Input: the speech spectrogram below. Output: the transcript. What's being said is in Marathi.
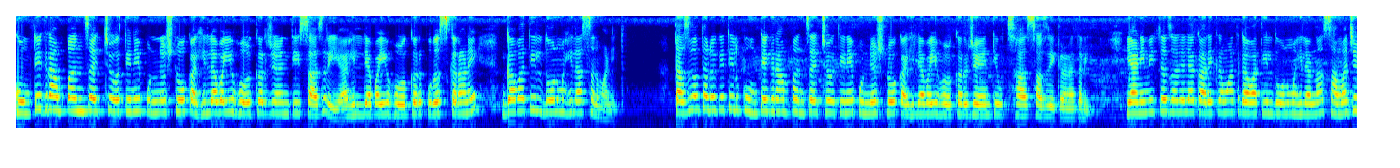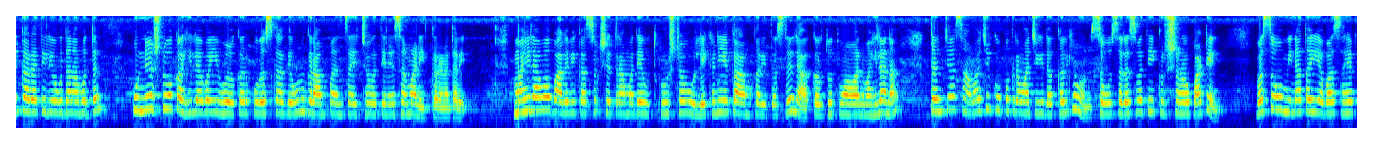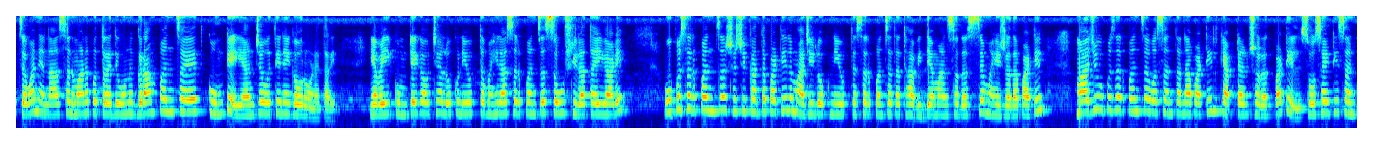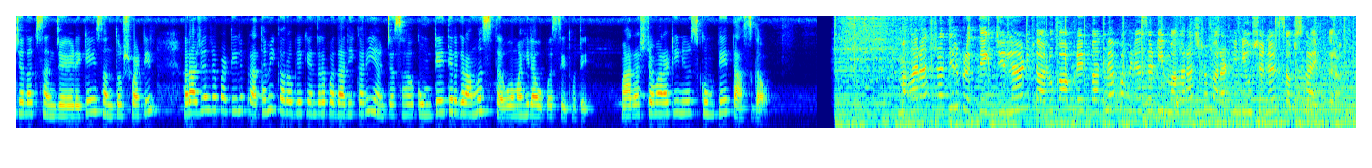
कुमटे ग्रामपंचायतच्या वतीने पुण्यश्लोक अहिल्याबाई होळकर जयंती साजरी अहिल्याबाई होळकर पुरस्काराने गावातील दोन महिला सन्मानित. तासगाव तालुक्यातील कुमटे ग्रामपंचायतच्या वतीने पुण्यश्लोक अहिल्याबाई होळकर जयंती उत्साहात साजरी करण्यात आली. यानिमित्त झालेल्या कार्यक्रमात गावातील दोन महिलांना सामाजिक कार्यातील योगदानाबद्दल पुण्यश्लोक अहिल्याबाई होळकर पुरस्कार देऊन ग्रामपंचायतच्या वतीने सन्मानित करण्यात आले. महिला व बालविकास क्षेत्रामध्ये उत्कृष्ट व उल्लेखनीय काम करीत असलेल्या कर्तृत्ववान महिलांना त्यांच्या सामाजिक उपक्रमाची दखल घेऊन सौ सरस्वती कृष्णराव पाटील व सौ मीनाताई अबासाहेब चव्हाण यांना सन्मानपत्र देऊन ग्रामपंचायत कुमटे यांच्या वतीने गौरवण्यात आले. यावेळी कुमटे गावच्या लोकनियुक्त महिला सरपंच सौ शिलाताई गाडे उपसरपंच शशिकांत पाटील माजी लोकनियुक्त सरपंच तथा विद्यमान सदस्य महेशदादा पाटील माजी उपसरपंच वसंतना पाटील कॅप्टन शरद पाटील सोसायटी संचालक संजय येडके संतोष पाटील राजेंद्र पाटील प्राथमिक आरोग्य केंद्र पदाधिकारी यांच्यासह कुमटे येथील ग्रामस्थ व महिला उपस्थित होते. महाराष्ट्र मराठी न्यूज कुमटे तासगाव. महाराष्ट्रातील प्रत्येक जिल्हा आणि तालुका अपडेट बातम्या पाहण्यासाठी Maharashtra Marathi news channel subscribe करा.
